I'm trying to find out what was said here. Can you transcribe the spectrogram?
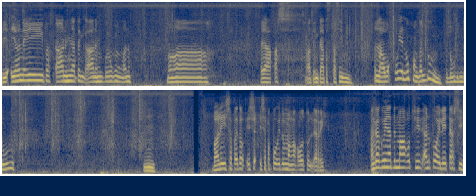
Yan ay aanohin natin, aanohin po yung ano mga kayakas ating katastasin. Ang lawak po yan oh, hanggang dun, sa dulong dulo. Hmm. Bali isa pa ito, isa, isa pa po itong mga kautol ere. Ang gagawin natin mga kautol, ano po ay letter C.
